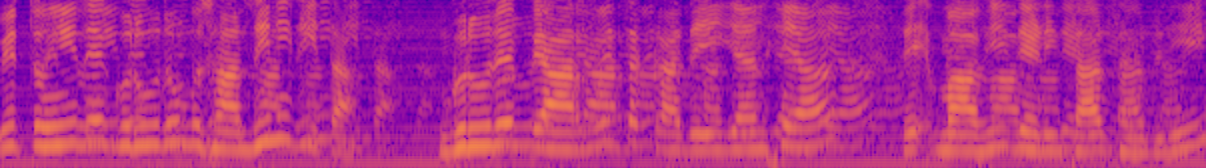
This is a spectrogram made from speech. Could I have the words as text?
ਵੀ ਤੁਸੀਂ ਤੇ ਗੁਰੂ ਨੂੰ ਪਸੰਦ ਹੀ ਨਹੀਂ ਕੀਤਾ। ਗੁਰੂ ਦੇ ਪਿਆਰ ਨੂੰ ਹੀ ਧੱਕਾ ਦੇਈ ਜਾਂਦੇ ਆ। ਤੇ ਮਾਫੀ ਦੇਣੀ ਸਾਧ ਸੰਗਤ ਜੀ,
